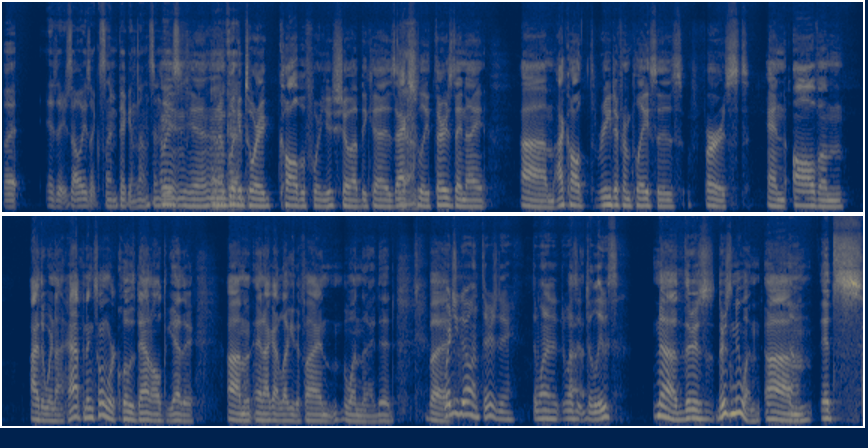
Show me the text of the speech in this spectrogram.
but is- there's always like slim pickings on I mean, yeah, an Okay. obligatory call before you show up because actually Thursday night, um, I called three different places first, and all of them either were not happening, some were closed down altogether, um, and I got lucky to find the one that I did. But Where'd you go on Thursday? The one was it Duluth? No, there's there's a new one. Oh. Um, it's.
